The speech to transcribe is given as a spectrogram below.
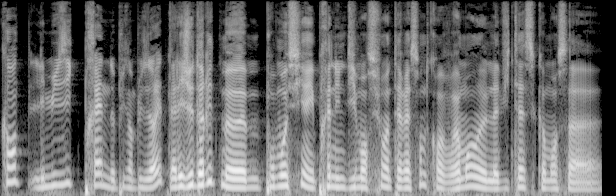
quand les musiques prennent de plus en plus de rythme, Là, les jeux de rythme, euh, pour moi aussi, hein, ils prennent une dimension intéressante quand vraiment euh, la vitesse commence à,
